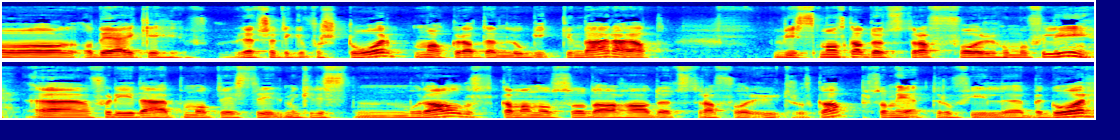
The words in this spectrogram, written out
Og, og det jeg ikke rett og slett ikke forstår med akkurat den logikken der, er at hvis man skal ha dødsstraff for homofili, eh, fordi det er på en måte i strid med kristen moral, skal man også da ha dødsstraff for utroskap, som heterofile begår.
